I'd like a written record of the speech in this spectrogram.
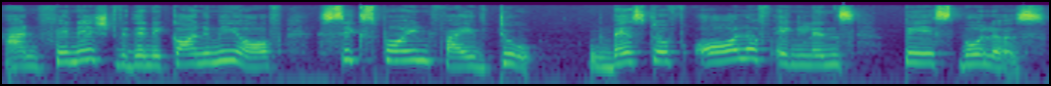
and finished with an economy of 6.52, best of all of England's pace bowlers.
